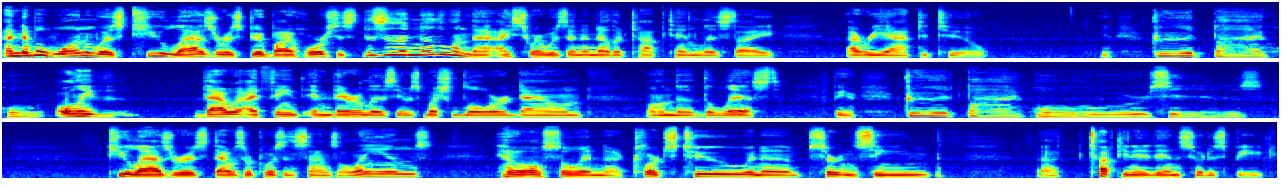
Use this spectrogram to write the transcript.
And number one was Q Lazarus Goodbye Horses. This is another one that I swear was in another top 10 list I, I reacted to. Goodbye Horse. Only that I think in their list it was much lower down on the, the list. But Goodbye Horses. Q Lazarus, that was of course in Sounds of Lambs. Also in uh, Clerks 2 in a certain scene. Uh, tucking it in, so to speak.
